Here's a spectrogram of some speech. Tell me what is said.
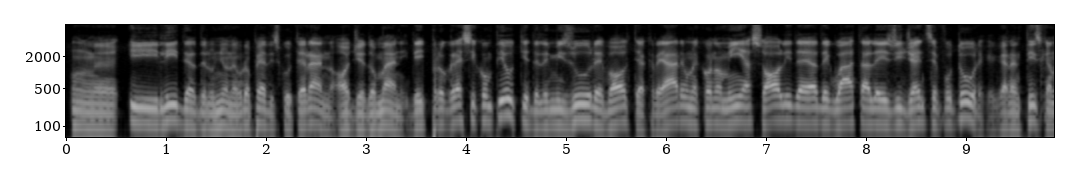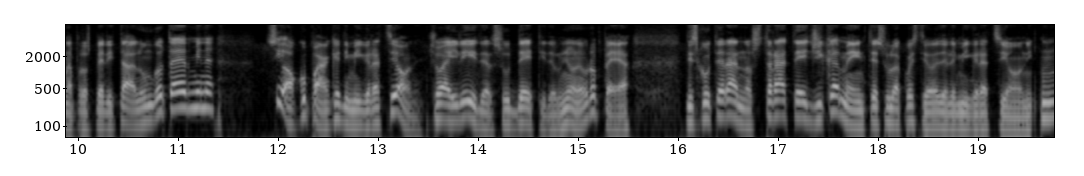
i leader dell'Unione Europea discuteranno oggi e domani dei progressi compiuti e delle misure volte a creare un'economia solida e adeguata alle esigenze future che garantisca una prosperità a lungo termine, si occupa anche di migrazione, cioè i leader suddetti dell'Unione Europea discuteranno strategicamente sulla questione delle migrazioni. Mm.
